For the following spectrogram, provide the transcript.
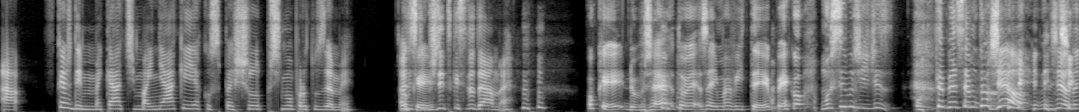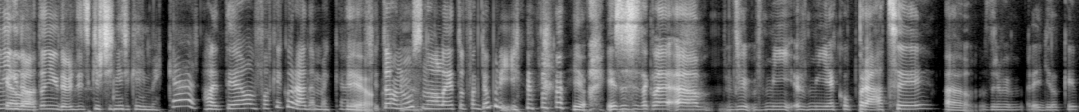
a v každém mekáči mají nějaký jako special přímo pro tu zemi. A vždycky, okay. vždycky si to dáme. OK, dobře, to je zajímavý tip. Jako musím říct, že od tebe jsem to že jo, ne- že jo, to nikdo, to nikdo. Vždycky všichni říkají mekáč, ale ty já mám fakt jako ráda mekáč. Jo, je to hnus, no, ale je to fakt dobrý. jo, je zase takhle uh, v, v, mý, v mý jako práci, uh, zdravím redílky,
